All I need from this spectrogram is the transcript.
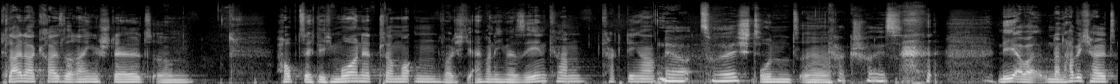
Kleiderkreisel reingestellt, ähm, hauptsächlich Moornet-Klamotten, weil ich die einfach nicht mehr sehen kann, Kackdinger. ja, zu Recht. Und äh, Kackscheiß. nee, aber und dann habe ich halt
